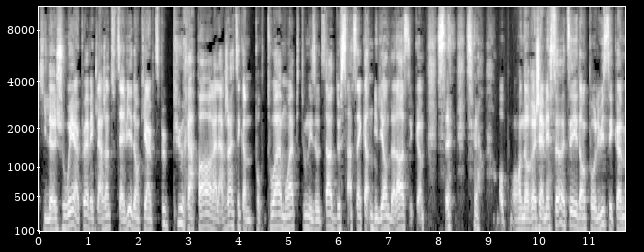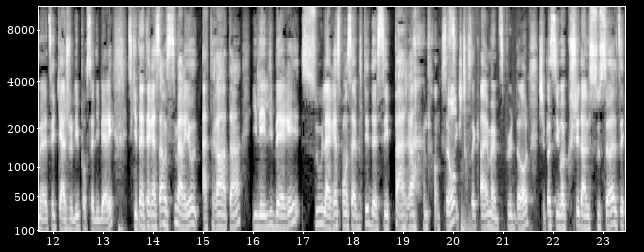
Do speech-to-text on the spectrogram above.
qu'il a joué un peu avec l'argent toute sa vie, et donc il y a un petit peu plus rapport à l'argent, tu sais, comme pour toi, moi, puis tous les auditeurs, 250 millions de dollars, c'est comme, on n'aura jamais ça, tu donc pour lui, c'est comme, tu sais, cajoli pour se libérer. Ce qui est intéressant aussi, Mario, à 30 ans, il est libéré sous la responsabilité de ses parents. Donc ça, c'est que je trouve ça quand même un petit peu drôle. Je sais pas s'il va coucher dans le sous-sol, tu sais,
